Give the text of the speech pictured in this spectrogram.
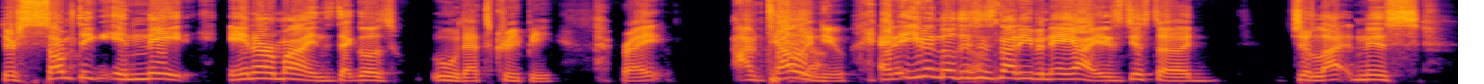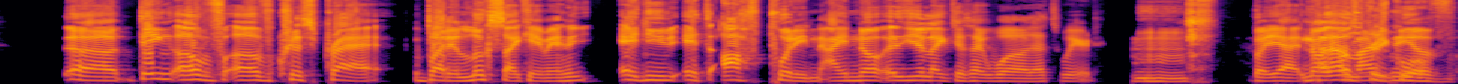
There's something innate in our minds that goes ooh that's creepy right? I'm telling you. And even though this is not even AI it's just a gelatinous uh thing of of Chris Pratt but it looks like him and and you it's off-putting. I know you're like just like whoa that's weird. Mhm. but yeah, no, Kinda that was reminds pretty me cool. of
